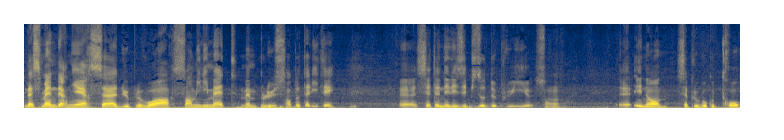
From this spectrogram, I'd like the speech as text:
la semaine dernière ça a dû pleuvoir 100 mm, même plus en totalité. Euh, cette année les épisodes de pluie euh, sont énormes, ça pleut beaucoup de trop.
